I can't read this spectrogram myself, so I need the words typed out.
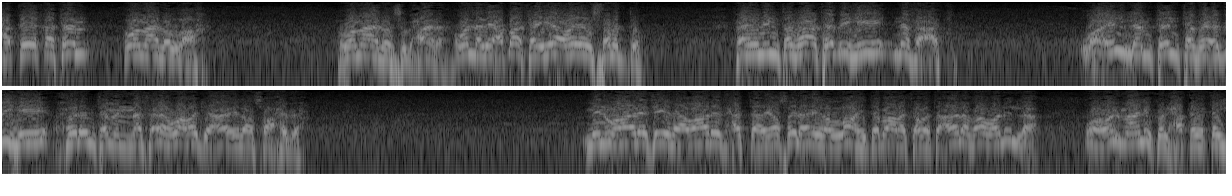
حقيقة هو مال الله. هو ماله سبحانه هو الذي أعطاك إياه ويسترده. فإن انتفعت به نفعك. وإن لم تنتفع به حرمت من نفعه ورجع إلى صاحبه. من وارث إلى وارث حتى يصل إلى الله تبارك وتعالى فهو لله وهو المالك الحقيقي.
